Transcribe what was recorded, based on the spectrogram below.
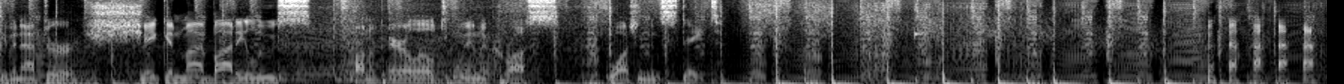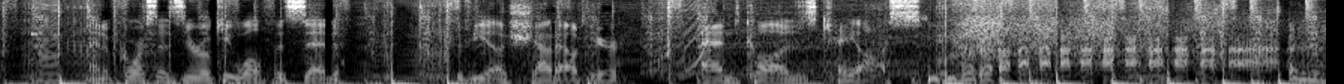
even after shaking my body loose on a parallel twin across Washington State. and of course, as Zero Key Wolf has said via a shout out here, and cause chaos.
